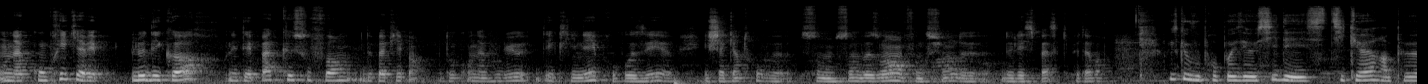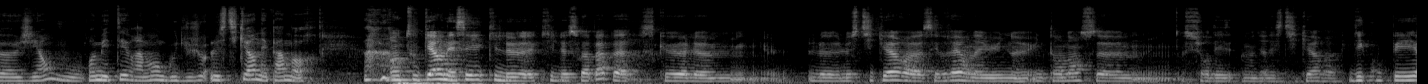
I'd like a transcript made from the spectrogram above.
on a compris qu'il y avait le décor n'était pas que sous forme de papier peint. Donc on a voulu décliner, proposer, euh, et chacun trouve euh, son, besoin en fonction de, l'espace qu'il peut avoir. Est-ce que vous proposez aussi des stickers un peu euh, géants? Vous remettez vraiment au goût du jour? Le sticker n'est pas mort. en tout cas, on essaye qu'il ne le, le soit pas parce que le, le, sticker, c'est vrai, on a eu une, tendance sur des, comment dire, des stickers découpés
